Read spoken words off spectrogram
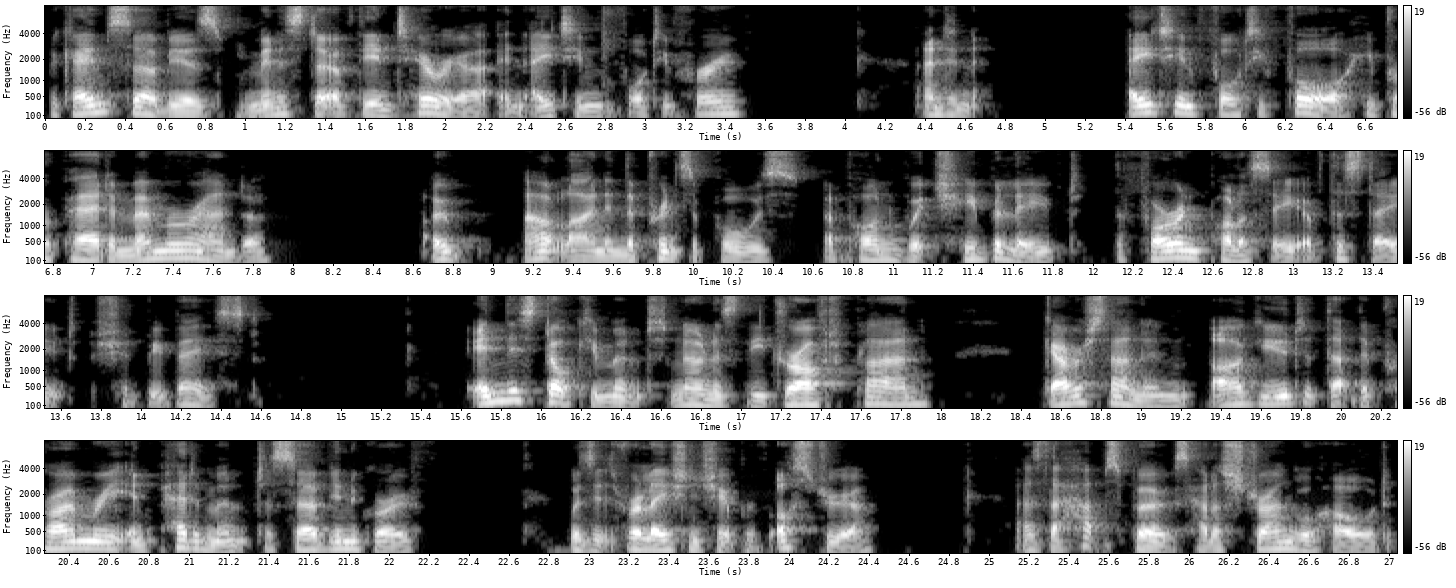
became Serbia's Minister of the Interior in 1843, and in 1844 he prepared a memoranda outlining the principles upon which he believed the foreign policy of the state should be based. In this document, known as the Draft Plan, Garašanin argued that the primary impediment to Serbian growth was its relationship with Austria, as the Habsburgs had a stranglehold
